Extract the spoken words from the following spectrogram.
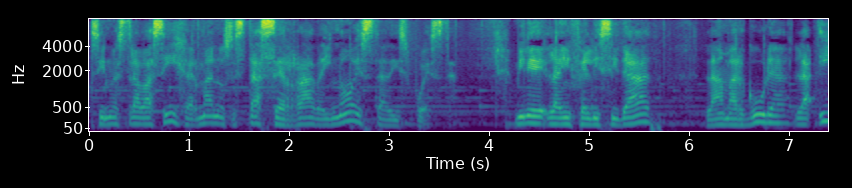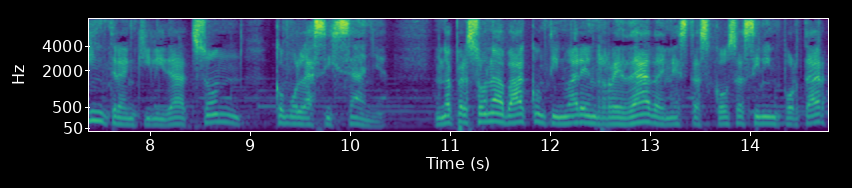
si nuestra vasija, hermanos, está cerrada y no está dispuesta? Mire, la infelicidad, la amargura, la intranquilidad son como la cizaña. Una persona va a continuar enredada en estas cosas sin importar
